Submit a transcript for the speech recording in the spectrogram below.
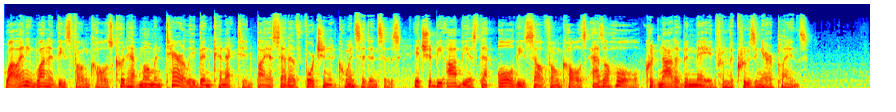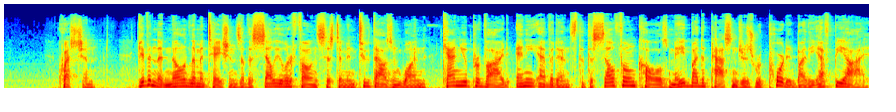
While any one of these phone calls could have momentarily been connected by a set of fortunate coincidences, it should be obvious that all these cell phone calls as a whole could not have been made from the cruising airplanes. Question. Given the known limitations of the cellular phone system in 2001, can you provide any evidence that the cell phone calls made by the passengers reported by the FBI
